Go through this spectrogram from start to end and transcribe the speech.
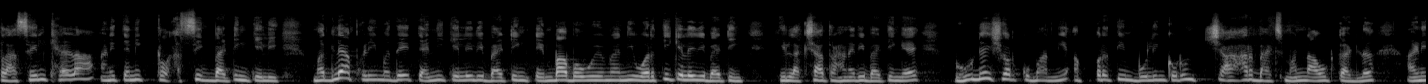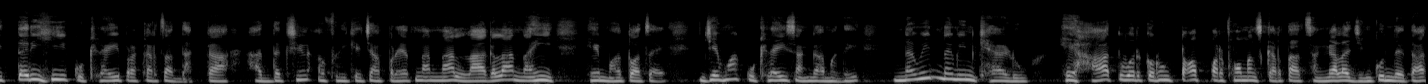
क्लासेन खेळला आणि त्यांनी क्लासिक बॅटिंग केली. मधल्या फळीमध्ये त्यांनी केलेली बॅटिंग टेंबा बहुमानी वरती केलेली बॅटिंग ही लक्षात राहणारी बॅटिंग आहे. भुवनेश्वर कुमारनी अप्रतिम बोलिंग करून चार बॅट्समनना आऊट काढलं आणि तरीही कुठल्याही प्रकारचा धक्का हा दक्षिण आफ्रिकेच्या प्रयत्नांना लागला नाही हे महत्त्वाचं आहे. जेव्हा कुठल्याही संघामध्ये नवीन नवीन खेळाडू हे हात वर करून टॉप परफॉर्मन्स करतात संघाला जिंकून देतात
